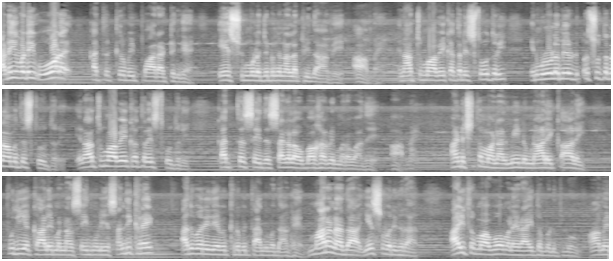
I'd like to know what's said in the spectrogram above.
அடைவடை ஓட கத்தர் கிருபை பாராட்டுங்க. இயேசுவின் மூலம் ஜெபிங்க நல்ல பிதாவே. ஆமை என் ஆத்துமாவே கத்தரை ஸ்தோத்திரி. என் முழுமே பிரசுத்த நாமத்தை ஸ்தோத்திரி. என் ஆத்மாவே கத்தரை ஸ்தோத்திரி. கத்த செய்த சகல உபகாரங்களை மறவாதே. ஆமை ஆண்டு சுத்தமானால் மீண்டும் நாளை காலை புதிய காலை மன்னா செய்து மொழியை சந்திக்கிறேன். அதுவரை தேவ கிருபி தாங்குவதாக மரணதா இயேசு வருகிறார். ஆயுத்தமாவோம் மனை ஆயத்தப்படுத்துவோம். ஆமே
